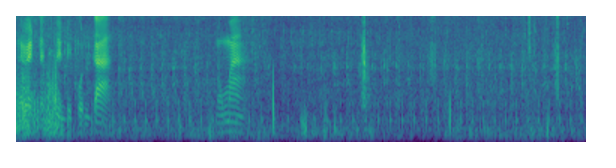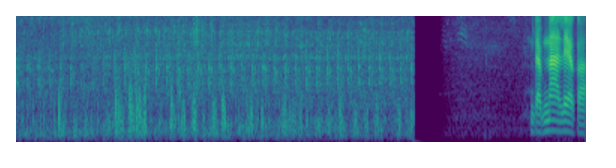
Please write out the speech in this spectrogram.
แล้วเวทจะสิขึ้นไปพ้นกล้าลงมาดำหน้าแล้วก็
